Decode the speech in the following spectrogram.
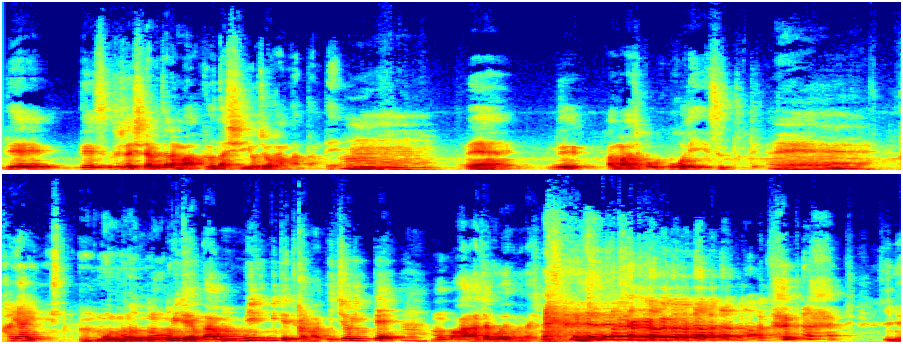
で、で、そしたら調べたら、まあ、黒出し四畳半があったんで、うーん。ねで、あ、まあ、じゃあこここでいいですって言って。え早いです。うんもう、もう、もう見て、あ、見見てっていうか、まあ、一応行って、うんもう、あ、じゃあここでお願いします。決め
